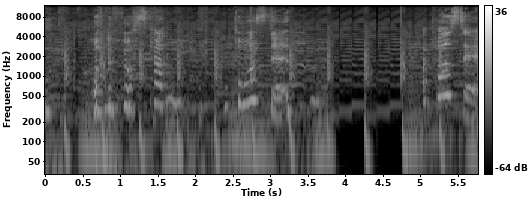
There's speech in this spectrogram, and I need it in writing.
Wonderful scan. I paused it. It.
